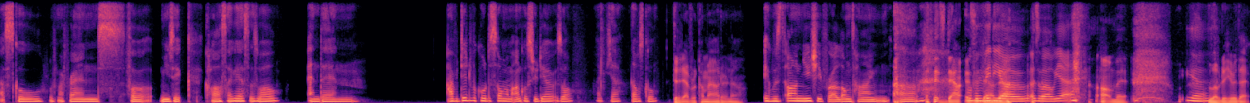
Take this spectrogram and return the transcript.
at school with my friends for music class, I guess, as well. And then I did record a song in my uncle's studio as well. Like, yeah, that was cool. Did it ever come out or no? It was on YouTube for a long time uh, it's down. Is with a down now? video as well. Yeah, Oh man, yeah. love to hear that.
